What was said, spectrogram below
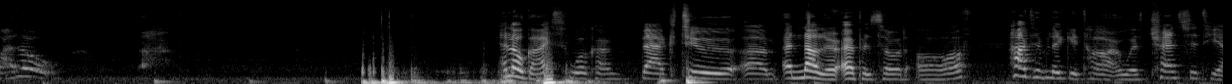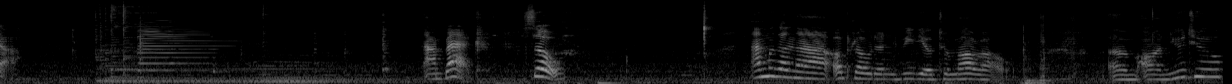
hello. Hello, guys. Welcome back to um, another episode of How to Play Guitar with Transitia. I'm back. So, I'm gonna upload a video tomorrow um, on YouTube.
